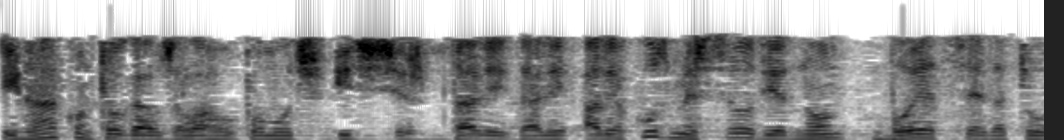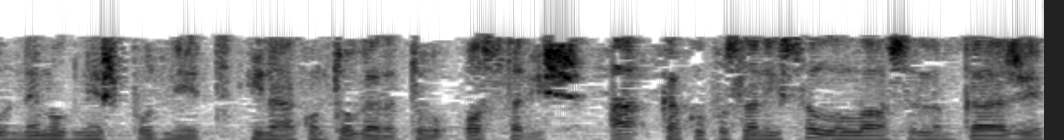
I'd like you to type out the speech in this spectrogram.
I nakon toga uz Allahovu pomoć ići ćeš dalje i dalje, ali ako uzmeš se odjednom, bojat se da to ne mogneš podnijeti i nakon toga da to ostaviš. A kako poslanik sallallahu sallam kaže,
